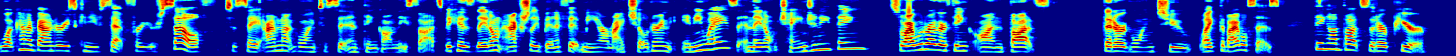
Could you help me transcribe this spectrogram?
what kind of boundaries can you set for yourself to say, I'm not going to sit and think on these thoughts because they don't actually benefit me or my children, anyways, and they don't change anything? So I would rather think on thoughts that are going to, like the Bible says, think on thoughts that are pure,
